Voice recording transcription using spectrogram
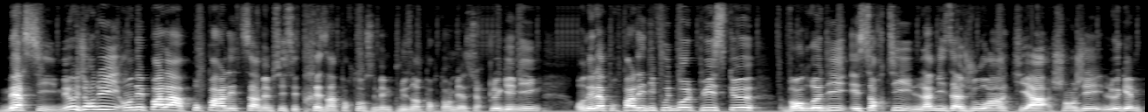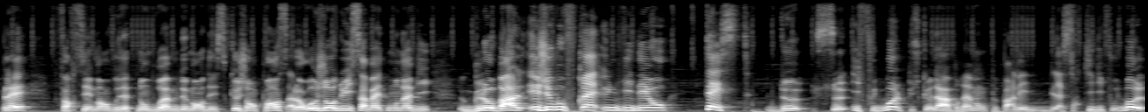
merci. Mais aujourd'hui, on n'est pas là pour parler de ça, même si c'est très important. C'est même plus important, bien sûr, que le gaming. On est là pour parler d'e-football puisque vendredi est sortie la mise à jour hein, qui a changé le gameplay. Forcément, vous êtes nombreux à me demander ce que j'en pense. Alors aujourd'hui, ça va être mon avis global et je vous ferai une vidéo test de ce eFootball, puisque là, vraiment, on peut parler de la sortie d'eFootball,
